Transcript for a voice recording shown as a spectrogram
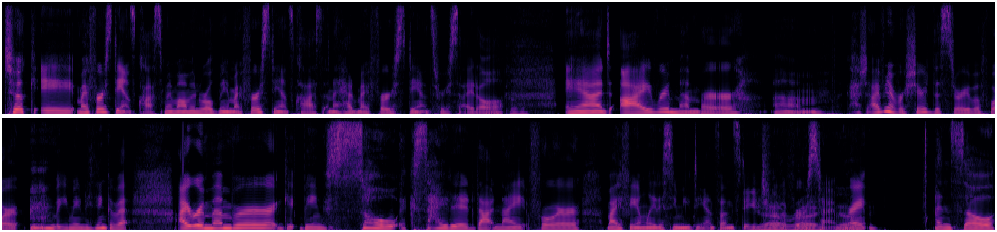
took a my first dance class. My mom enrolled me in my first dance class, and I had my first dance recital. Okay. And I remember, um, gosh, I've never shared this story before, but you made me think of it. I remember get, being so excited that night for my family to see me dance on stage Yeah, for the first time, yeah. right? And so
